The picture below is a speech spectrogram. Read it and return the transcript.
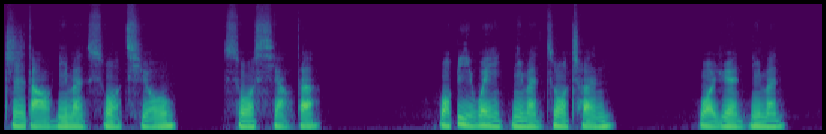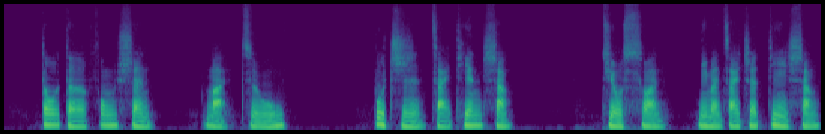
知道你们所求所想的，我必为你们做成。我愿你们都得丰盛满足，不只在天上，就算你们在这地上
